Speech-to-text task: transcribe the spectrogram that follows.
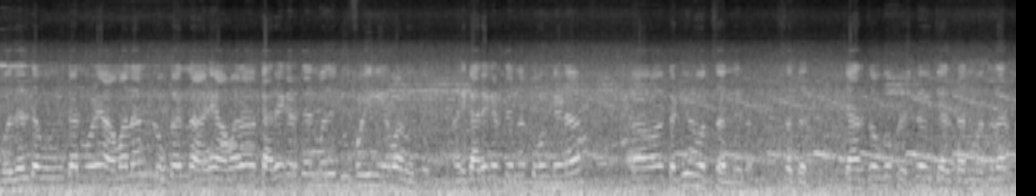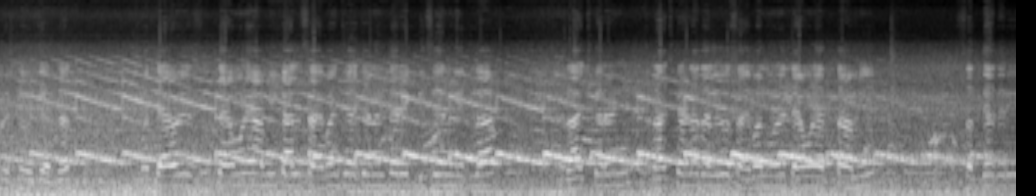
बदलत्या भूमिकांमुळे आम्हाला लोकांना आणि आम्हाला कार्यकर्त्यांमध्ये दुफळी निर्माण होते. आणि कार्यकर्त्यांना तोंड देणं कठीण होत चाललेलं सतत. चार चौघं प्रश्न विचारतात मतदार प्रश्न विचारतात. मग त्यावेळेस त्यामुळे आम्ही काल साहेबांच्या याच्यानंतर एक डिसिजन घेतला. राजकारण राजकारणात आलेलो साहेबांमुळे. त्यामुळे आत्ता आम्ही सध्या तरी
